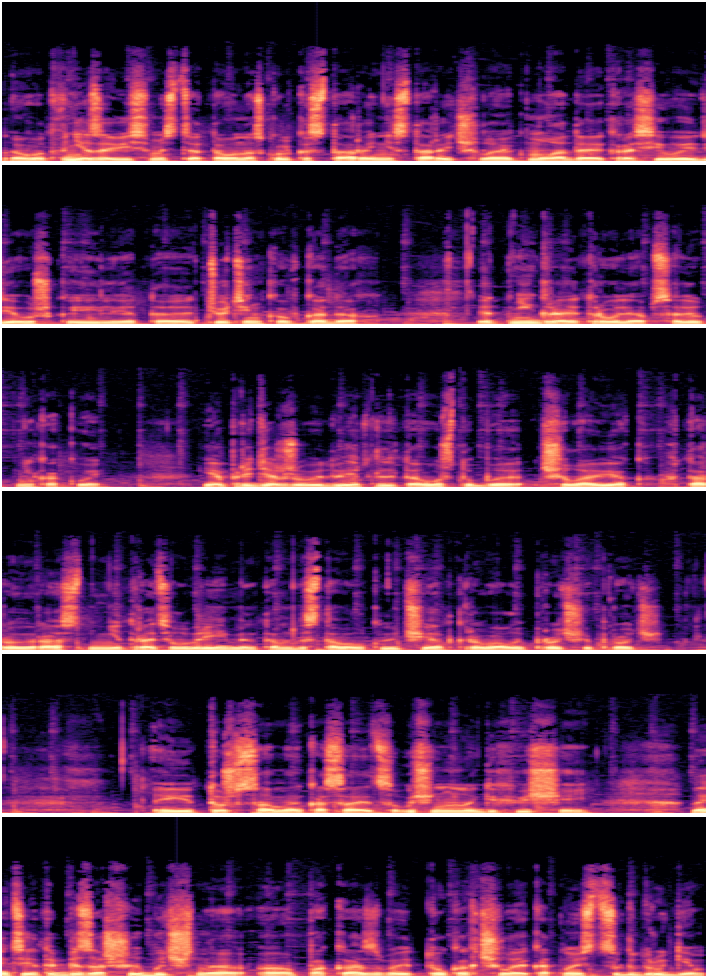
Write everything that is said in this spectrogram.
Вот, вне зависимости от того, насколько старый, не старый человек, молодая, красивая девушка или это тетенька в годах, это не играет роли абсолютно никакой. Я придерживаю дверь для того, чтобы человек второй раз не тратил время, там, доставал ключи, открывал и прочее, прочее. И то же самое касается очень многих вещей. Знаете, это безошибочно а, показывает то, как человек относится к другим.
